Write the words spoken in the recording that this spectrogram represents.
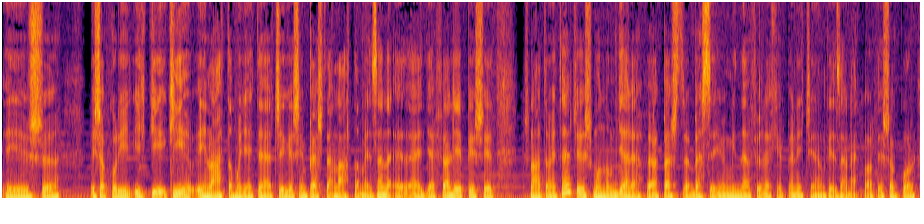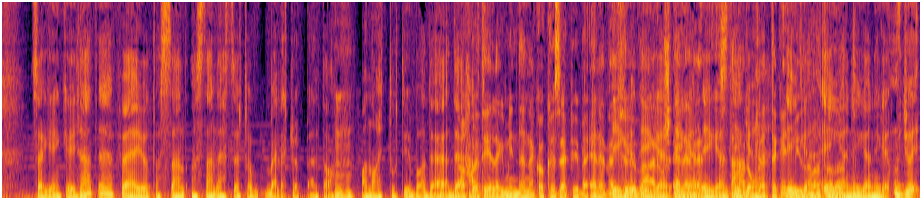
és és akkor így, így ki, ki, én láttam, hogy egy tehetséges, én Pesten láttam egy, zene, egy fellépését, és láttam, hogy tehetséges, mondom, gyere fel Pestre, beszéljünk mindenféleképpen, így csinálunk egy zenekart, és akkor szegényke, így hát eh, feljött, aztán, aztán egyszer csak belecsöppent a, uh-huh. a nagy tutiba. De, de Akkor hát, tényleg mindennek a közepébe, eleve igen, főváros, igen, eleve igen, sztárok igen, lettek egy igen, pillanat igen, alatt. Igen, igen, igen. Úgyhogy,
